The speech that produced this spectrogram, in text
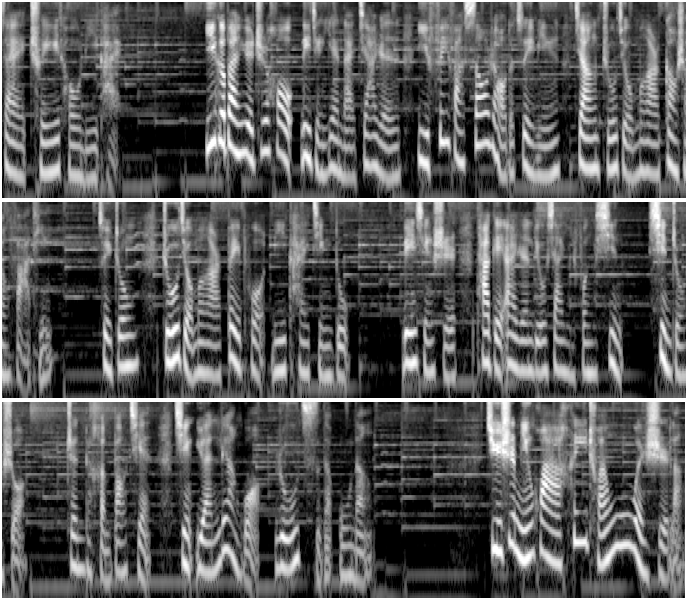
再垂头离开。一个半月之后，丽景燕乃家人以非法骚扰的罪名将煮酒梦二告上法庭。最终，煮酒梦二被迫离开京都。临行时，他给爱人留下一封信，信中说：“真的很抱歉，请原谅我如此的无能。”举世名画《黑船屋》问世了。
